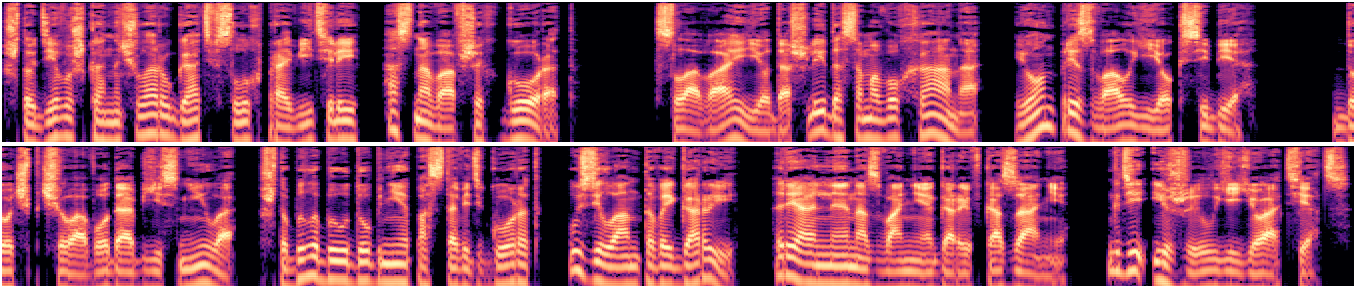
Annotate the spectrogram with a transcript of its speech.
что девушка начала ругать вслух правителей, основавших город. Слова ее дошли до самого хана, и он призвал ее к себе. Дочь пчеловода объяснила, что было бы удобнее поставить город у Зелантовой горы, реальное название горы в Казани, где и жил ее отец.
